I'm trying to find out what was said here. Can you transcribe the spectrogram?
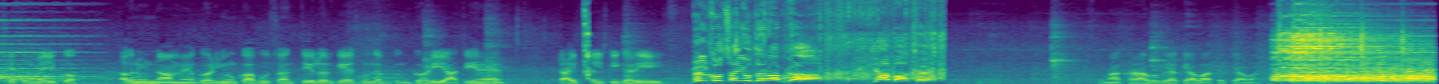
क्षेत्र में एक अग्रणी नाम है। घड़ियों का आभूषण तेल और गैस घड़ी आती है। टाइटल की घड़ी। बिल्कुल सही उत्तर आपका। क्या बात है। दिमाग खराब हो गया। क्या बात है क्या बात है।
